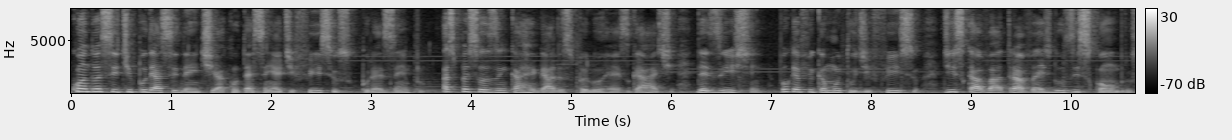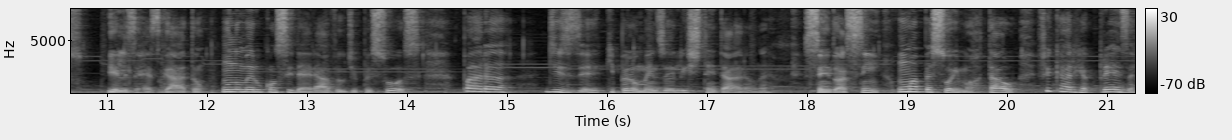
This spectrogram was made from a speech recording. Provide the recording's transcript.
Quando esse tipo de acidente acontece em edifícios, por exemplo, as pessoas encarregadas pelo resgate desistem porque fica muito difícil de escavar através dos escombros. E eles resgatam um número considerável de pessoas para dizer que pelo menos eles tentaram, né? Sendo assim, uma pessoa imortal ficaria presa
